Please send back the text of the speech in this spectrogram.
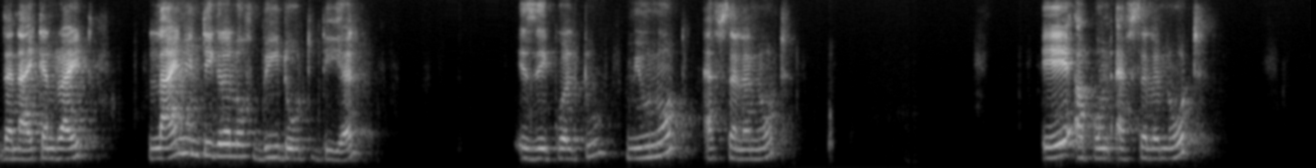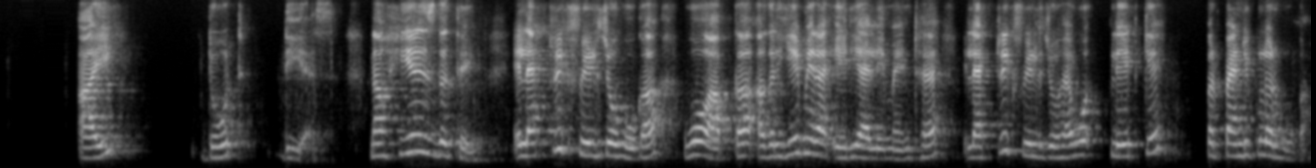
then I can write line integral of B dot dl is equal to mu naught epsilon naught A upon epsilon naught I dot ds. Now here is the thing electric field जो होगा, वो आपका, अगर ये मेरा एरिया एलिमेंट है इलेक्ट्रिक फ़ील्ड जो है, वो प्लेट के परपेंडिकुलर होगा।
